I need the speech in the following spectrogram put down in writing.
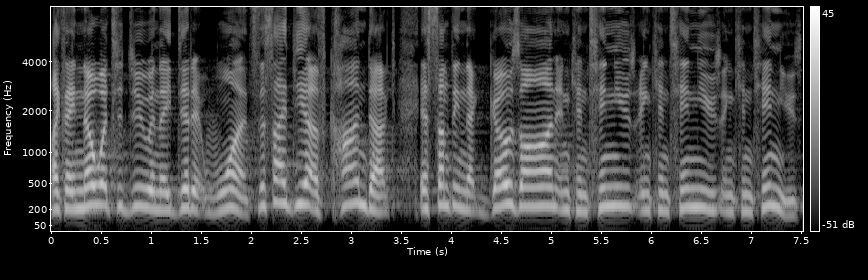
Like they know what to do and they did it once. This idea of conduct is something that goes on and continues and continues and continues.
